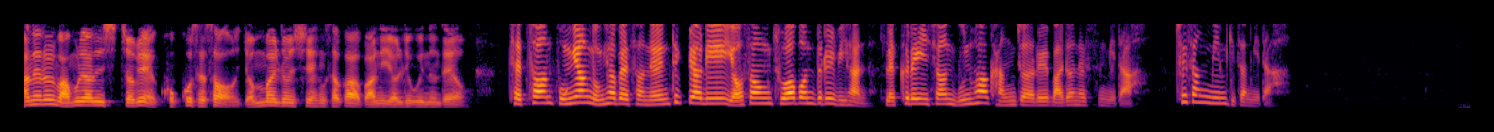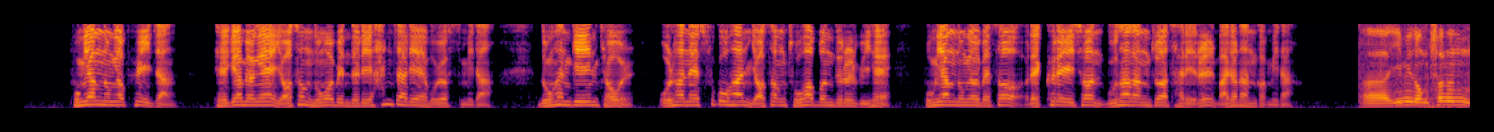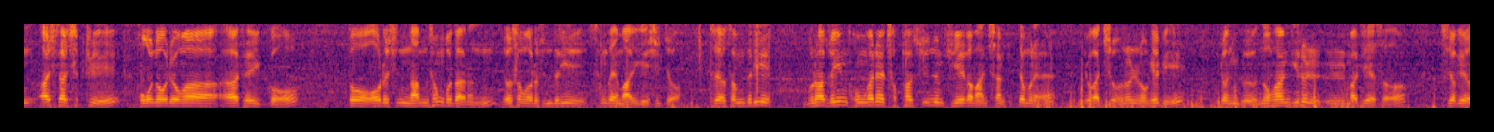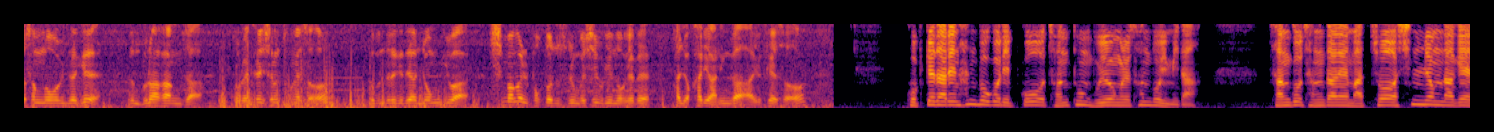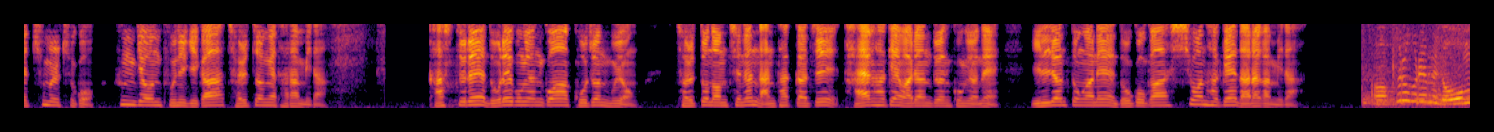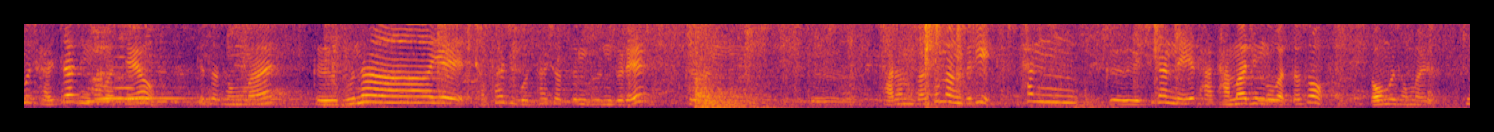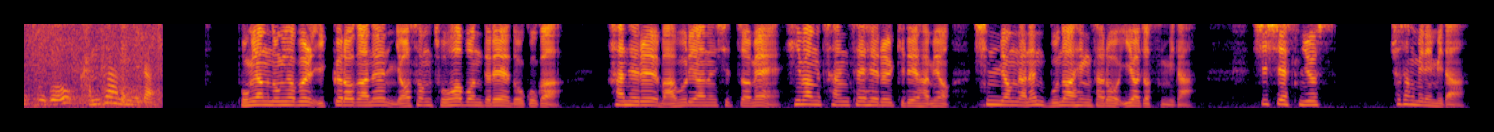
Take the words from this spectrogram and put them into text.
한 해를 마무리하는 시점에 곳곳에서 연말연시 행사가 많이 열리고 있는데요. 제천 봉양농협에서는 특별히 여성 조합원들을 위한 레크레이션 문화 강좌를 마련했습니다. 최상민 기자입니다. 봉양농협 회의장 100여 명의 여성 농업인들이 한자리에 모였습니다. 농한기인 겨울 올 한해 수고한 여성 조합원들을 위해 봉양농협에서 레크레이션 문화 강좌 자리를 마련한 겁니다. 어, 이미 농촌은 아시다시피 고노령화돼 있고 또 어르신 남성보다는 여성 어르신들이 상당히 많이 계시죠. 그래서 여성들이 문화적인 공간에 접할 수 있는 기회가 많지 않기 때문에 이같이 오늘 농협이 이런 그 농한기를 맞이해서 지역의 여성 농업인들에게 문화 강좌 또 레크레이션을 통해서 그분들에게 대한 용기와 희망을 북돋워 주는 것이 우리 농협의 할 역할이 아닌가 이렇게 해서 곱게 달인 한복을 입고 전통 무용을 선보입니다. 장구 장단에 맞춰 신명나게 춤을 추고 흥겨운 분위기가 절정에 달합니다. 가수들의 노래 공연과 고전 무용, 절도 넘치는 난타까지 다양하게 마련된 공연에 1년 동안의 노고가 시원하게 날아갑니다. 어, 프로그램을 너무 잘 짜준 것 같아요. 그래서 정말 그 문화에 접하지 못하셨던 분들의 그런 그 바람과 소망들이 한 그 시간 내에 다 담아진 것 같아서 너무 정말 기쁘고 감사합니다. 봉양농협을 이끌어가는 여성 조합원들의 노고가 한 해를 마무리하는 시점에 희망찬 새해를 기대하며 신명나는 문화 행사로 이어졌습니다. CCS 뉴스 최상민입니다.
